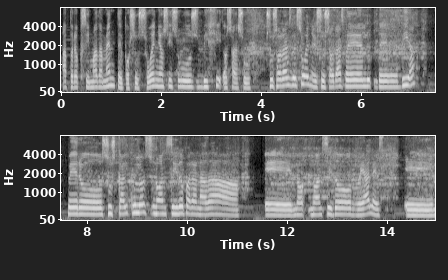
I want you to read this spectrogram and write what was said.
aproximadamente por sus sueños y sus, o sea, sus horas de sueño y sus horas de, de día pero sus cálculos no han sido para nada, eh, no, no, han sido reales. Eh,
